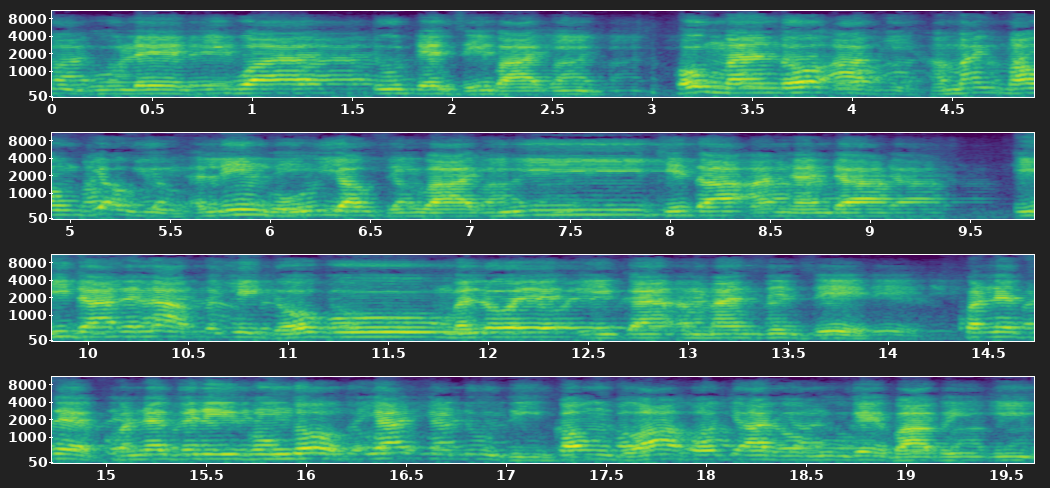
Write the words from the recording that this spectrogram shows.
တို့ကိုလည်းကြီးပွားတိုးတက်စေပါ၏ ဟုတ်မှန်သောအပြင်အမိုက်မောင်ပြောက်၍အလင်းကိုရောက်စီပါ၏จิตာအာနန္ဒာဤဒါရဏပရိတ်တော်ကိုမလွယ်ဧကံအမှန်စစ်စစ်89ဂရီကုံသောဘုရားရှင်တို့သည်ကောင်းစွာဟောကြားတော်မူခဲ့ပါ၏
